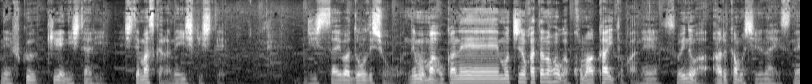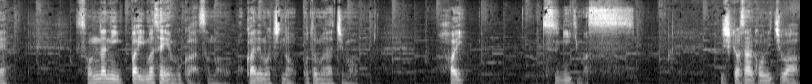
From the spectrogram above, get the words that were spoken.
ね服綺麗にしたりしてますからね意識して。実際はどうでしょう。でもまあお金持ちの方の方が細かいとかねそういうのはあるかもしれないですね。そんなにいっぱいいませんよ僕は。そのお金持ちのお友達も。はい。次いきます。石川さんこんにちは。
